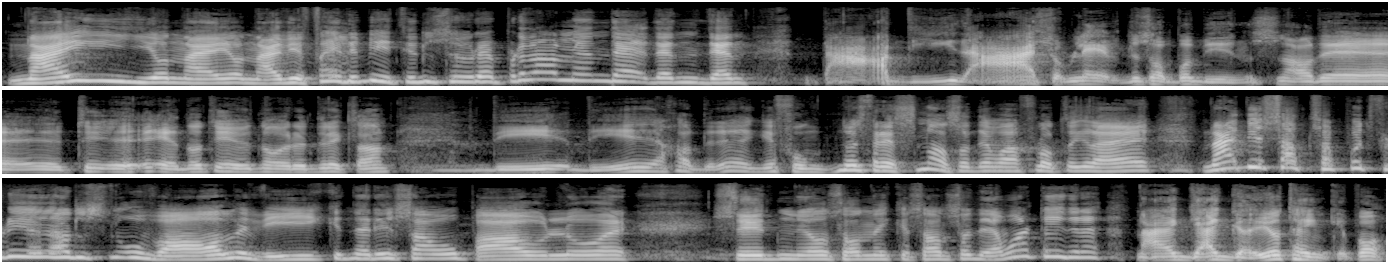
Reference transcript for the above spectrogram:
Nei og nei og nei. Vi får heller bite i den sure eplet, da. Men den, den, den da, De der som levde sånn på begynnelsen av det 21. århundre, ikke sant? De, de hadde det gefundenes fressen. altså Det var flotte greier. Nei, de satte seg på et fly De hadde sånn ovale Viken i Sao Paulo og Sydney og sånn. ikke sant? Så det var tidligere. Nei, det er gøy å tenke på.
